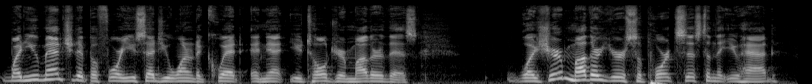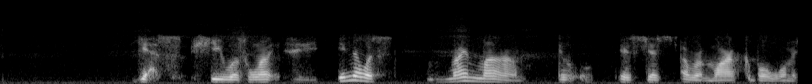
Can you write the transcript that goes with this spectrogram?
when you mentioned it before, you said you wanted to quit, and yet you told your mother this. Was your mother your support system that you had? Yes, she was one. You know, it's my mom is just a remarkable woman.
